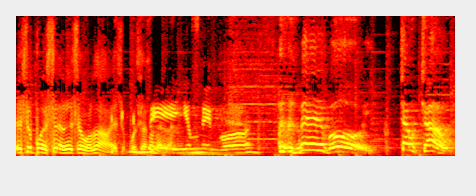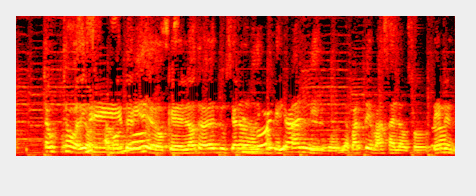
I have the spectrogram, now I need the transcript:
eso puede ser, eso es verdad, eso puede ser. Sí, yo me voy. Me voy. Chau, chau. Chau, chau, adiós. Me a Montevideo, que la otra vez Luciana nos dijo que es tan lindo. Y aparte vas a los hoteles,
